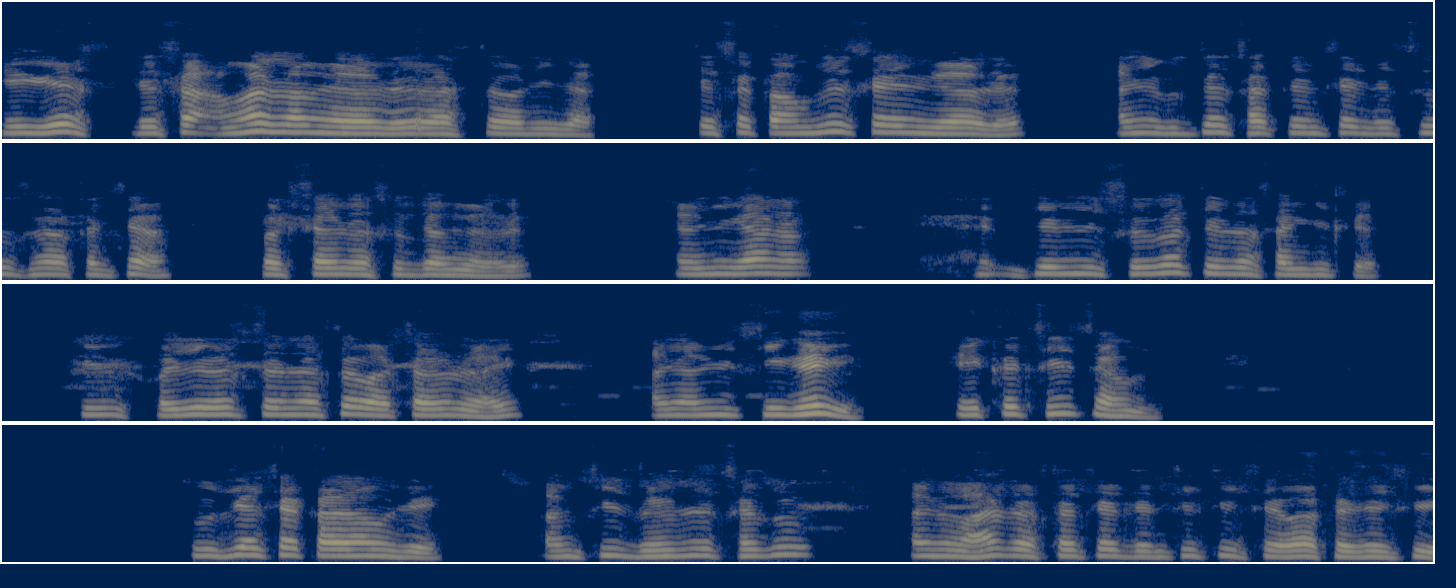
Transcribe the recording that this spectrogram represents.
हे यश जसं आम्हाला मिळालं राष्ट्रवादीला तसं काँग्रेसला मिळालं. आणि उद्धव ठाकरेंच्या नेतृत्वाखालच्या पक्षाला सुद्धा मिळालं. आणि या जे मी सुरुवातीला सांगितलं की परिवर्तनाचं वातावरण आहे आणि आम्ही तिघही एकत्रित राहून उद्याच्या काळामध्ये आमची धोरणं ठरू आणि महाराष्ट्राच्या जनतेची सेवा करण्याची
